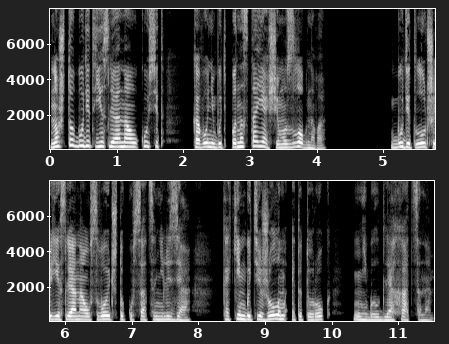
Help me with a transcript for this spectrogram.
Но что будет, если она укусит кого-нибудь по-настоящему злобного? Будет лучше, если она усвоит, что кусаться нельзя, каким бы тяжелым этот урок ни был для Хадсона.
